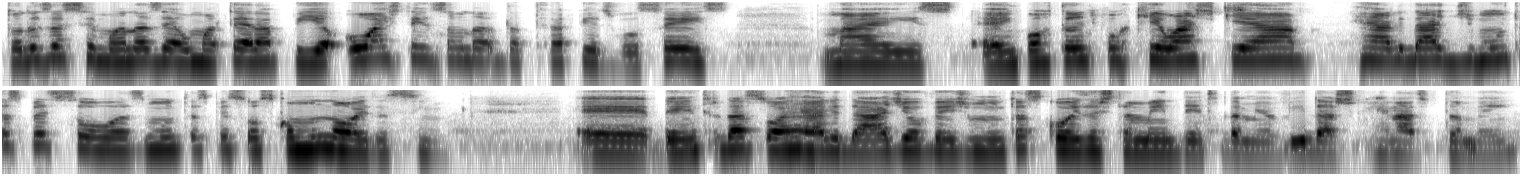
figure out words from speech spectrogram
todas as semanas é uma terapia, ou a extensão da, da terapia de vocês, mas é importante porque eu acho que é a realidade de muitas pessoas, muitas pessoas como nós, assim. É, dentro da sua realidade, eu vejo muitas coisas também dentro da minha vida, acho que Renato também.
